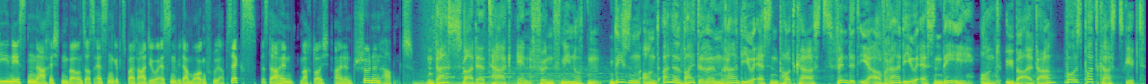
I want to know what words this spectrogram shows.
Die nächsten Nachrichten bei uns aus Essen gibt's bei Radio Essen wieder morgen früh ab sechs. Bis dahin macht euch einen schönen Abend. Das war der Tag in fünf Minuten. Diesen und alle weiteren Radio Essen Podcasts findet ihr auf radioessen.de und überall da, wo es Podcasts gibt.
